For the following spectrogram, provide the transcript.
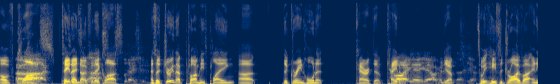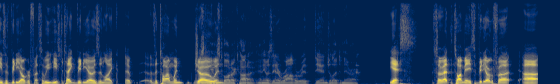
of Ah, class. TNA known for their class. explosion. And so during that time, he's playing uh, the Green Hornet character, Kato. Oh yeah, yeah. I remember Yep. that. Yeah. So he, he's a driver and he's a videographer. So he, he used to take videos and like uh, the time when He was- Joe he was and called Okada, and he was in a rivalry with D'Angelo Dinero. yes. So at the time, yeah, he's a videographer. Uh,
